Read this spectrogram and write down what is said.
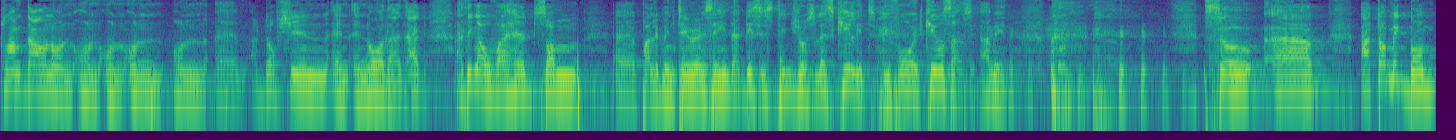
clamp down on, on, on, on, on uh, adoption and, and all that. I, I think I overheard some uh, parliamentarians saying that this is dangerous, let's kill it before it kills us. I mean, so uh, atomic bomb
